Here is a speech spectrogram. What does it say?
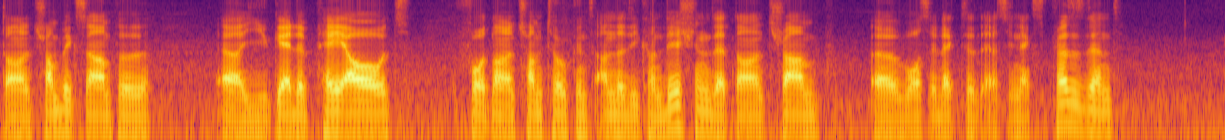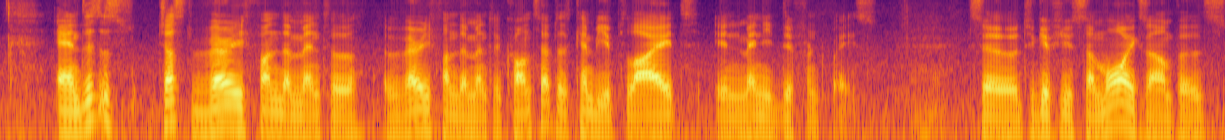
Donald Trump example, uh, you get a payout for Donald Trump tokens under the condition that Donald Trump uh, was elected as the next president. And this is just very fundamental, a very fundamental concept that can be applied in many different ways. So to give you some more examples,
